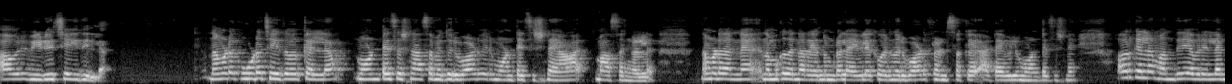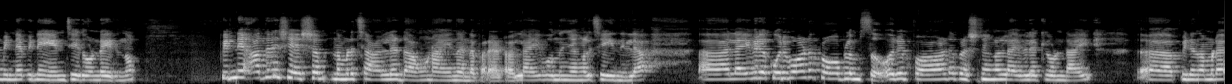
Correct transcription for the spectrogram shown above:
ആ ഒരു വീഡിയോ ചെയ്തില്ല. നമ്മുടെ കൂടെ ചെയ്തവർക്കെല്ലാം മോണിറ്റൈസേഷൻ ആ സമയത്ത് ഒരുപാട് പേര് മോണിറ്റൈസേഷൻ ആ മാസങ്ങളിൽ നമ്മുടെ തന്നെ നമുക്ക് തന്നെ അറിയാം നമ്മുടെ ലൈവിലേക്ക് വരുന്ന ഒരുപാട് ഫ്രണ്ട്സൊക്കെ ആ ടൈമിൽ മോണിറ്റൈസേഷനെ അവർക്കെല്ലാം മന്ത്ലി അവരെല്ലാം പിന്നെ പിന്നെ ഏൺ ചെയ്തുകൊണ്ടേയിരുന്നു. പിന്നെ അതിനുശേഷം നമ്മുടെ ചാനൽ ഡൗൺ ആയി എന്ന് തന്നെ പറയാം കേട്ടോ. ലൈവ് ഒന്നും ഞങ്ങൾ ചെയ്യുന്നില്ല. ലൈവിലൊക്കെ ഒരുപാട് പ്രോബ്ലംസ് ഒരുപാട് പ്രശ്നങ്ങൾ ലൈവിലൊക്കെ ഉണ്ടായി. പിന്നെ നമ്മുടെ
